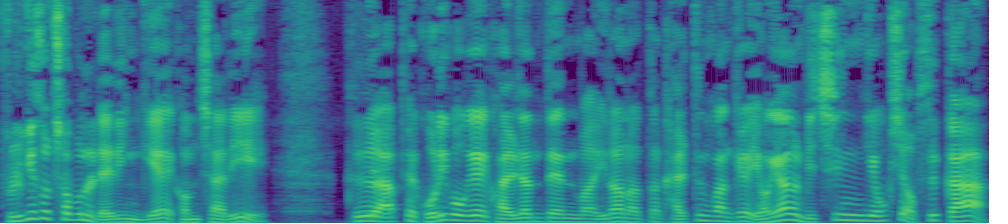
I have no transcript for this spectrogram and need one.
불기소 처분을 내린 게 검찰이 그 네. 앞에 고리고개 관련된 뭐 이런 어떤 갈등 관계가 영향을 미친 게 혹시 없을까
